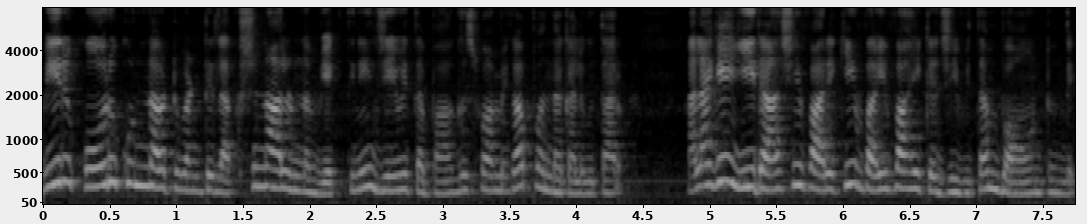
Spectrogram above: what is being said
వీరు కోరుకున్నటువంటి లక్షణాలున్న వ్యక్తిని జీవిత భాగస్వామిగా పొందగలుగుతారు. అలాగే ఈ రాశి వారికి వైవాహిక జీవితం బాగుంటుంది.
